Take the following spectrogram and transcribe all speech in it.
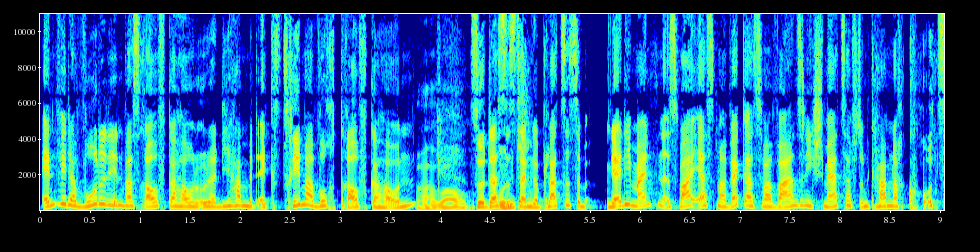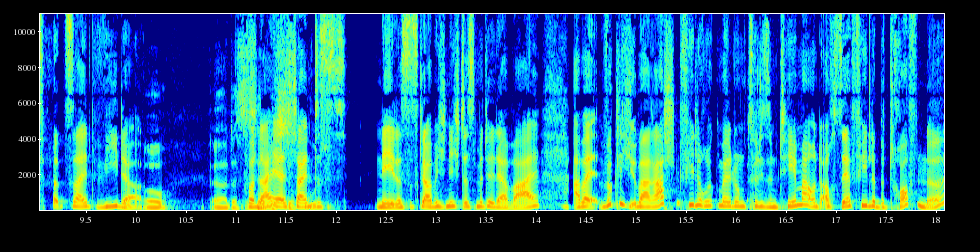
Entweder wurde denen was raufgehauen oder die haben mit extremer Wucht draufgehauen. Ah, wow. So dass es dann geplatzt ist. Ja, die meinten, es war erstmal weg, es war wahnsinnig schmerzhaft und kam nach kurzer Zeit wieder. Oh, ja, das Von ist ja daher nicht so scheint gut. es. Nee, das ist, glaube ich, nicht das Mittel der Wahl. Aber wirklich überraschend viele Rückmeldungen zu diesem Thema und auch sehr viele Betroffene.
